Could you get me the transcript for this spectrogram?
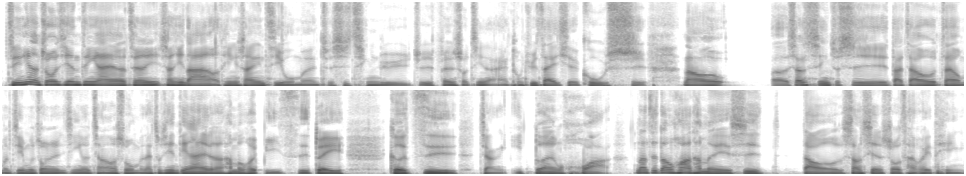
今天的周间电爱，真相信大家有听上一集，我们就是情侣就是分手进来同居在一起的故事。那呃，相信就是大家在我们节目中已经有讲到说，我们在中间恋爱的，他们会彼此对各自讲一段话。那这段话他们也是到上线的时候才会听。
